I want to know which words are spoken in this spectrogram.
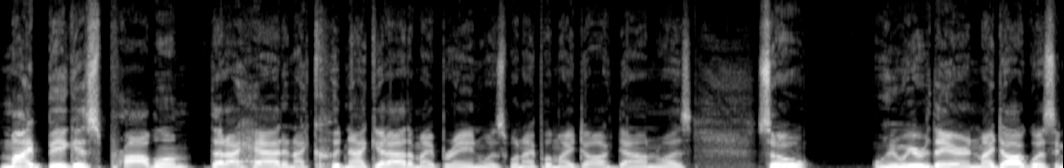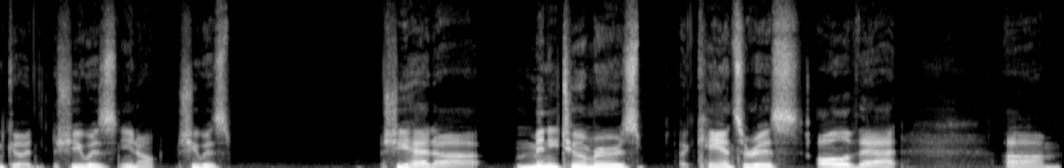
my biggest problem that I had and I could not get out of my brain was when I put my dog down was so when we were there and my dog wasn't good. She was, you know, she was she had uh mini tumors, uh, cancerous, all of that. Um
